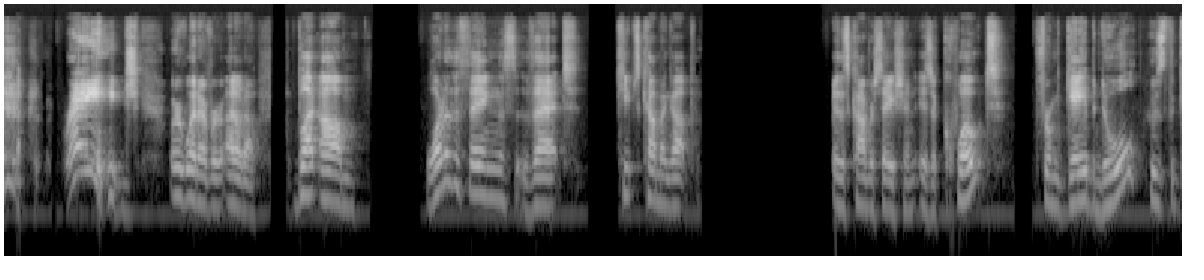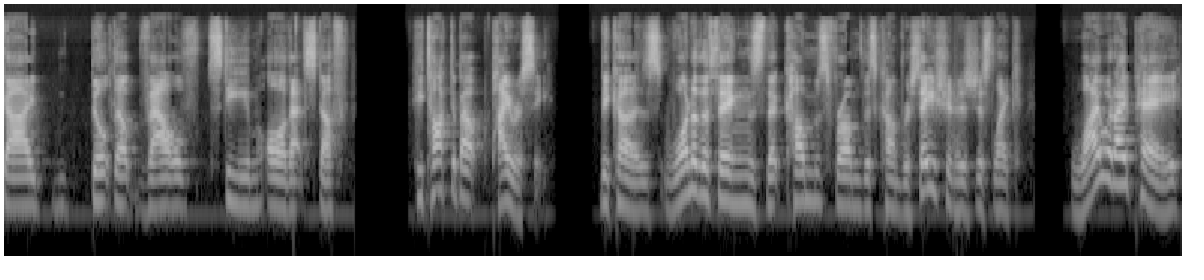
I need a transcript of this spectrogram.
Rage! Or whatever. I don't know. But um, one of the things that keeps coming up in this conversation is a quote from Gabe Newell, who's the guy built up Valve, Steam, all of that stuff. He talked about piracy because one of the things that comes from this conversation is just like, why would I pay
